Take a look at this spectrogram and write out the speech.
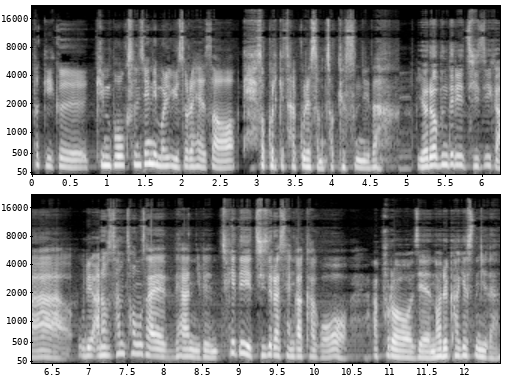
특히 그 김보옥 선생님을 위주로 해서 계속 그렇게 잘 꾸렸으면 좋겠습니다. 여러분들의 지지가 우리 아나운서 삼총사에 대한 이런 최대의 지지라 생각하고 앞으로 이제 노력하겠습니다.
